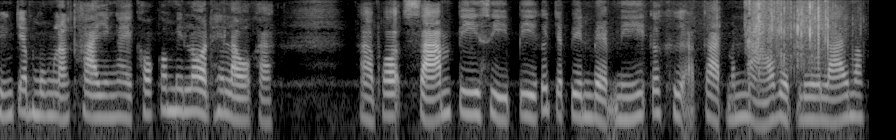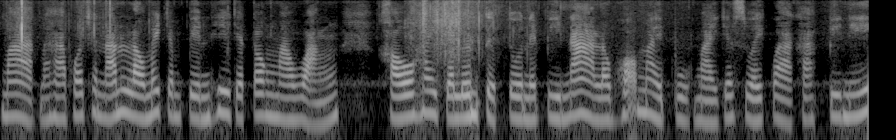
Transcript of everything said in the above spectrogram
ถึงจะมุงหลังคายังไงเขาก็ไม่รอดให้เราค่ะ ค่ะเพราะสามปีสี่ปีก็จะเป็นแบบนี้ก็คืออากาศมันหนาวแบบเลวร้ายมาก ๆนะคะ เพราะฉะนั้นเราไม่จำเป็นที่จะต้องมาหวังเขาให้เจริญเติบโตในปีหน้า เราเพาะใหม่ปลูกใหม่จะสวยกว่าค่ะ ปีนี้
